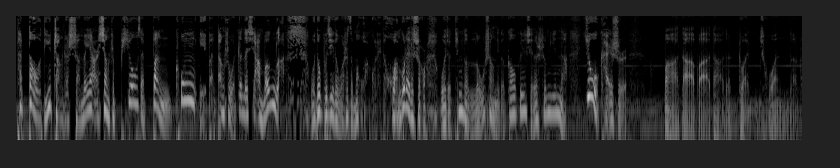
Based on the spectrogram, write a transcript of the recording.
它到底长着什么样，像是飘在半空一般。当时我真的吓懵了，我都不记得我是怎么缓过来的。缓过来的时候，我就听到楼上那个高跟鞋的声音呢，又开始吧嗒吧嗒的转圈子了。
